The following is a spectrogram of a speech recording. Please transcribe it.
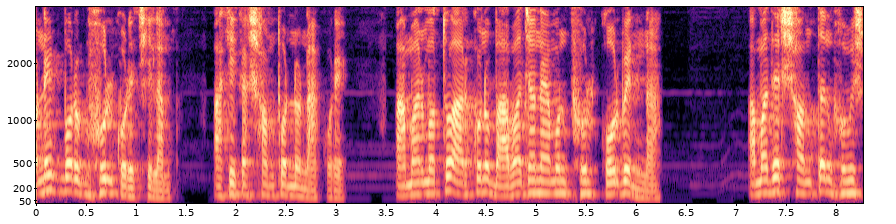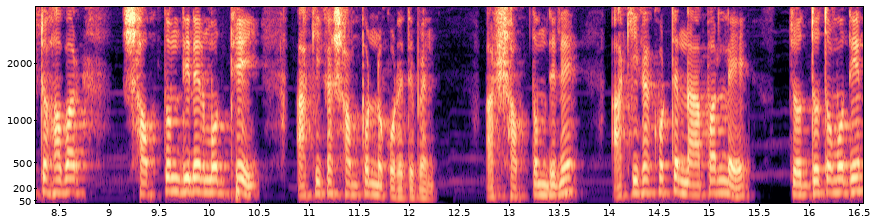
অনেক বড় ভুল করেছিলাম, আকিকা সম্পন্ন না করে। আমার মতো আর কোনো বাবা যেন এমন ভুল করবেন না। আমাদের সন্তান ভূমিষ্ঠ হবার সপ্তম দিনের মধ্যেই আকিকা সম্পন্ন করে দেবেন। আর সপ্তম দিনে আকিকা করতে না পারলে চোদ্দতম দিন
